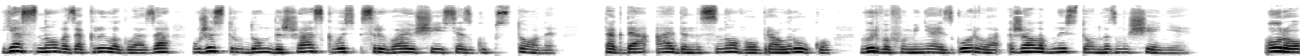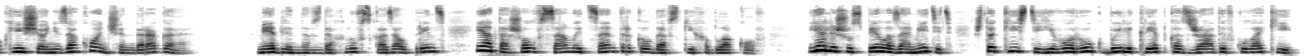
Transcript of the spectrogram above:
Я снова закрыла глаза, уже с трудом дыша сквозь срывающиеся с губ стоны. Тогда Айден снова убрал руку, вырвав у меня из горла жалобный стон возмущения. «Урок еще не закончен, дорогая», — медленно вздохнув, сказал принц и отошел в самый центр колдовских облаков. Я лишь успела заметить, что кисти его рук были крепко сжаты в кулаки.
